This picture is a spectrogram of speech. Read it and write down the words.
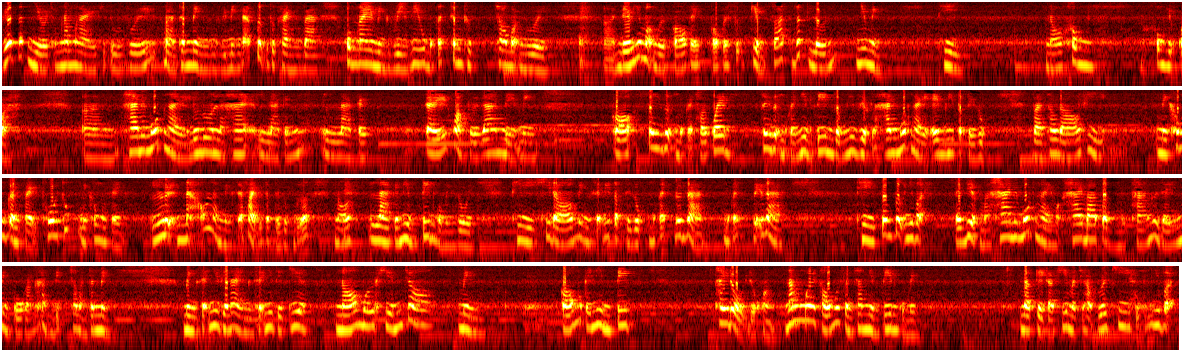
viết rất nhiều trong 5 ngày thì đối với bản thân mình vì mình đã tự thực hành và hôm nay mình review một cách chân thực cho mọi người. À, nếu như mọi người có cái có cái sự kiểm soát rất lớn như mình thì nó không không hiệu quả. À, 21 ngày luôn luôn là hai là cái là cái cái khoảng thời gian để mình có xây dựng một cái thói quen xây dựng một cái niềm tin giống như việc là 21 ngày em đi tập thể dục. Và sau đó thì mình không cần phải thôi thúc mình không cần phải luyện não là mình sẽ phải đi tập thể dục nữa. Nó là cái niềm tin của mình rồi. Thì khi đó mình sẽ đi tập thể dục một cách đơn giản một cách dễ dàng. Thì tương tự như vậy cái việc mà 21 ngày hoặc 23 tuần một tháng rồi đấy mình cố gắng khẳng định cho bản thân mình. Mình sẽ như thế này mình sẽ như thế kia. Nó mới khiến cho mình có một cái niềm tin thay đổi được khoảng 50 60% niềm tin của mình. Và kể cả khi mà chị học Reiki cũng như vậy.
